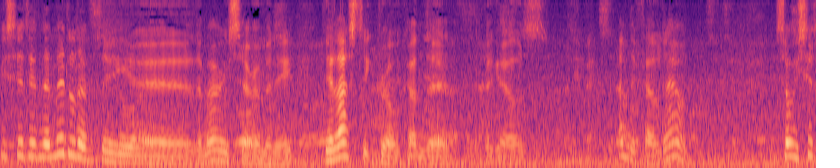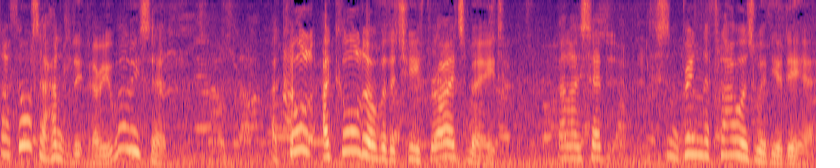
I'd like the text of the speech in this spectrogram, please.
He said, in the middle of the uh, the marriage ceremony, the elastic broke on the, the girls and they fell down. So he said, I thought I handled it very well, he said. I called, I called over the chief bridesmaid and I said, Listen, bring the flowers with you, dear.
